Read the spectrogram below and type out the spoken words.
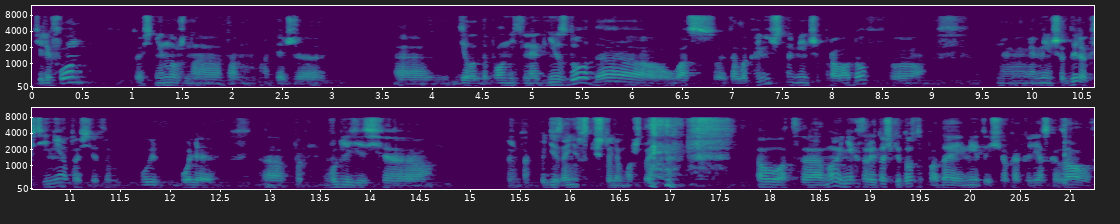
телефон, то есть не нужно там, опять же, делать дополнительное гнездо, да, у вас это лаконично, меньше проводов, меньше дырок в стене, то есть это будет более выглядеть скажем так, по-дизайнерски, что ли, может. вот. Э, ну и некоторые точки доступа, да, имеют еще, как Илья сказал,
